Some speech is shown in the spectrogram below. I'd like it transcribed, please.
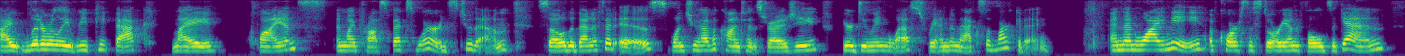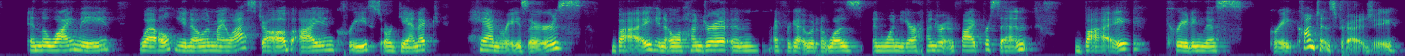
I literally repeat back my clients and my prospects words to them. So the benefit is once you have a content strategy, you're doing less random acts of marketing. And then why me? Of course, the story unfolds again in the why me. Well, you know, in my last job, I increased organic hand raisers by, you know, 100 and I forget what it was in one year, 105% by creating this great content strategy.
